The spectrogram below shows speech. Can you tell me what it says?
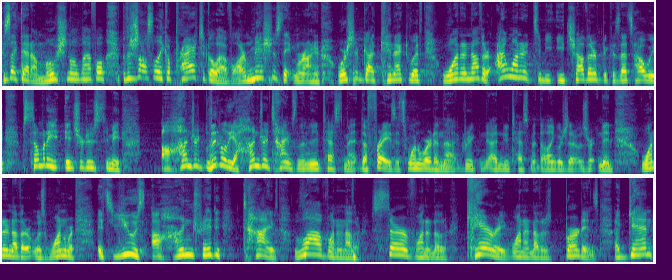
It's like that emotional level, but there's also like a practical level. Our mission statement around here worship God, connect with one another. I wanted it to be each other because that's how we, somebody introduced to me a hundred, literally a hundred times in the New Testament, the phrase, it's one word in the Greek uh, New Testament, the language that it was written in, one another was one word. It's used a hundred times. Love one another, serve one another, carry one another's burdens again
